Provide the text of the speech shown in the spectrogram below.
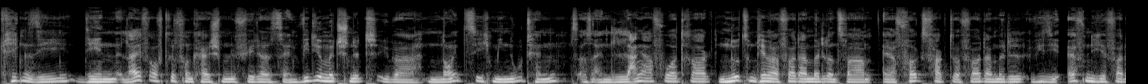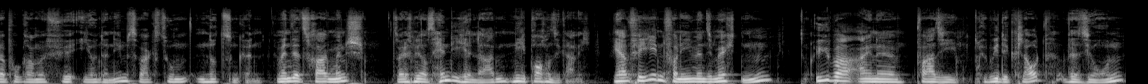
kriegen Sie den Live-Auftritt von Kai Schimmelfeder. Das ist ein Videomitschnitt über 90 Minuten. Das ist also ein langer Vortrag nur zum Thema Fördermittel und zwar Erfolgsfaktor Fördermittel, wie Sie öffentliche Förderprogramme für Ihr Unternehmenswachstum nutzen können. Wenn Sie jetzt fragen, Mensch, soll ich mir aufs Handy hier laden? Nee, brauchen Sie gar nicht. Wir haben für jeden von Ihnen, wenn Sie möchten, über eine quasi hybride Cloud-Version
